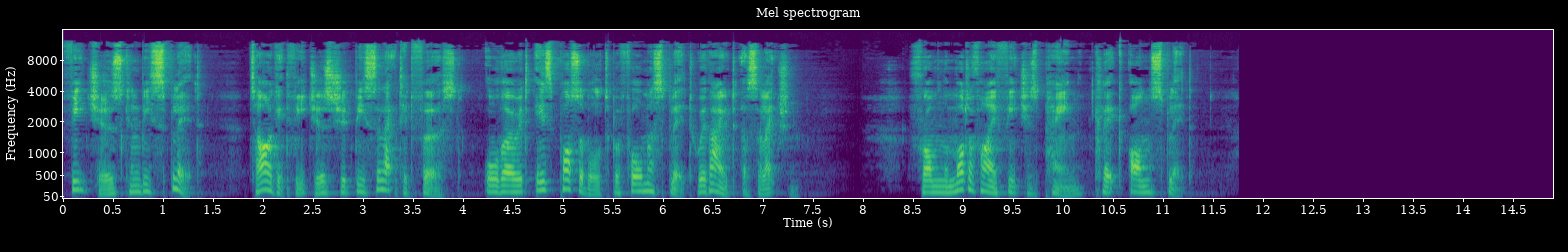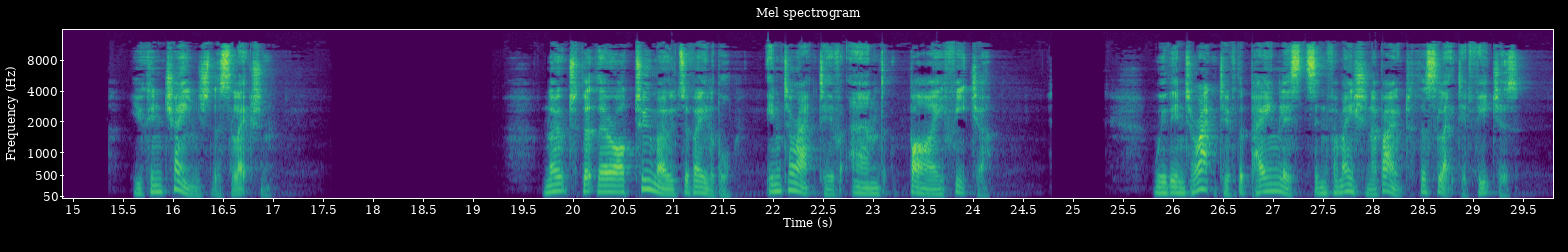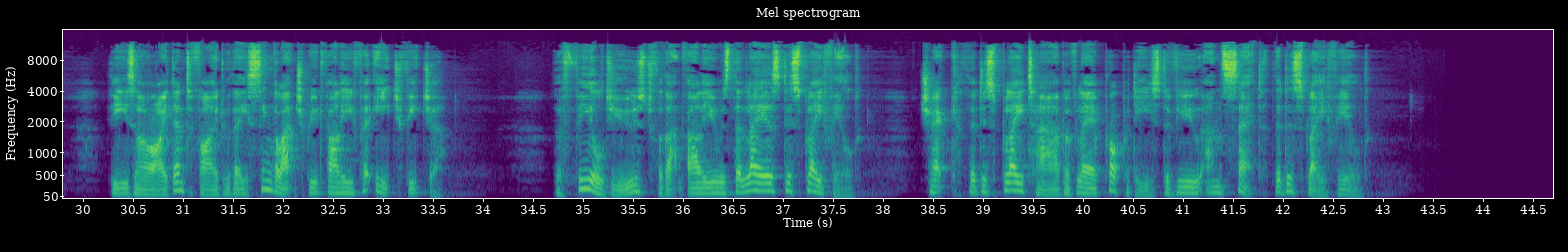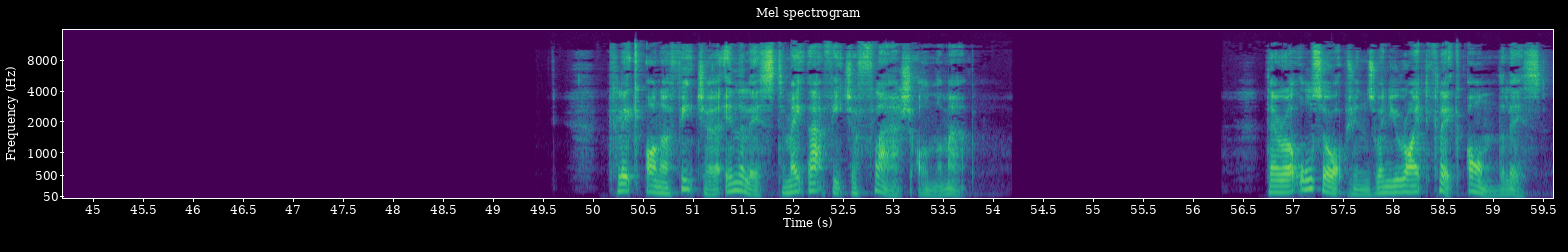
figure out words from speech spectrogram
Features can be split. Target features should be selected first, although it is possible to perform a split without a selection. From the Modify Features pane, click on Split. You can change the selection. Note that there are two modes available, Interactive and By Feature. With Interactive, the pane lists information about the selected features. These are identified with a single attribute value for each feature. The field used for that value is the Layers display field. Check the Display tab of Layer Properties to view and set the display field. Click on a feature in the list to make that feature flash on the map. There are also options when you right-click on the list.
